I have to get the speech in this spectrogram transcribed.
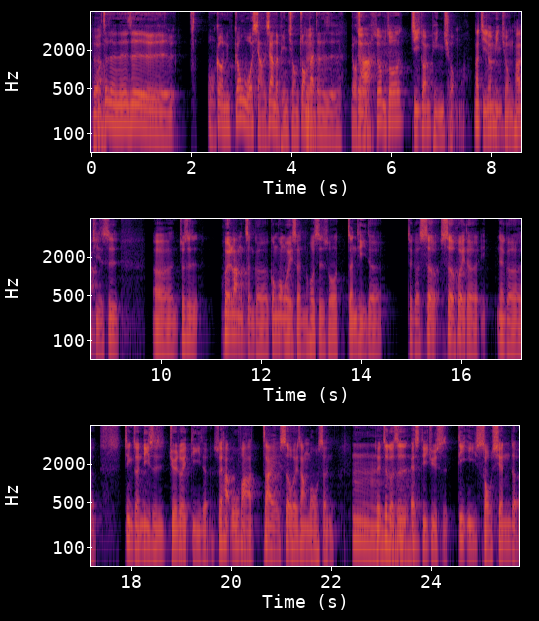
对啊，我这真的是，我跟跟我想象的贫穷状态真的是有，差。所以我们说极端贫穷嘛，那极端贫穷它其实是呃，就是会让整个公共卫生或是说整体的这个社社会的那个竞争力是绝对低的，所以它无法在社会上谋生。嗯，对，这个是 SDGs 第一首先的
